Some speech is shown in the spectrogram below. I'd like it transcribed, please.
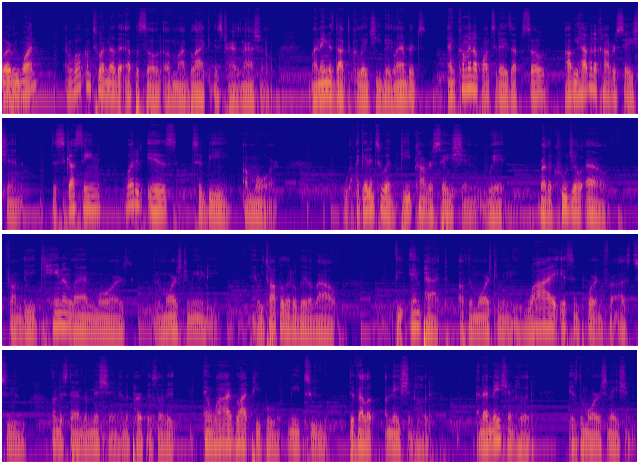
Hello, everyone, and welcome to another episode of My Black is Transnational. My name is Dr. Kalechi Bay Lamberts, and coming up on today's episode, I'll be having a conversation discussing what it is to be a Moor. I get into a deep conversation with Brother Cudjoe El from the Canaan Land Moors and the Moorish community, and we talk a little bit about the impact of the Moorish community, why it's important for us to understand the mission and the purpose of it, and why black people need to develop a nationhood. And that nationhood is the Moorish nation.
